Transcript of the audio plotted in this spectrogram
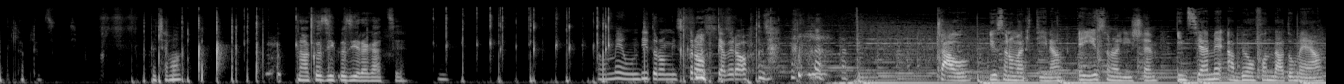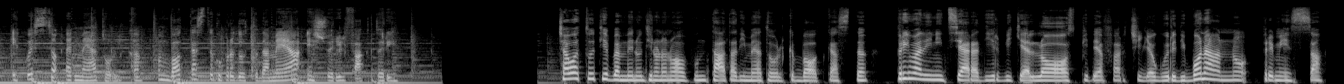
Fate l'applauso. Facciamo? No, così, così, ragazze. A me un dito non mi scrocchia, però. Ciao, io sono Martina e io sono Alice. Insieme abbiamo fondato Mea e questo è Mea Talk, un podcast coprodotto da Mea e Shuril Factory. Ciao a tutti e benvenuti in una nuova puntata di Mea Talk Podcast. Prima di iniziare a dirvi chi è l'ospite e a farci gli auguri di buon anno, premessa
